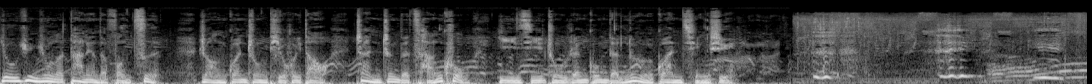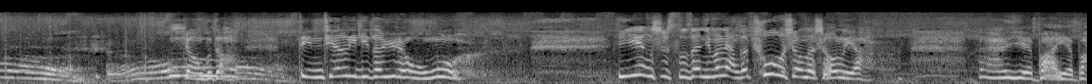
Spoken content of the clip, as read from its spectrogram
又运用了大量的讽刺，让观众体会到战争的残酷以及主人公的乐观情绪。想不到。顶天立地的岳武穆，硬是死在你们两个畜生的手里啊！哎，也罢也罢，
